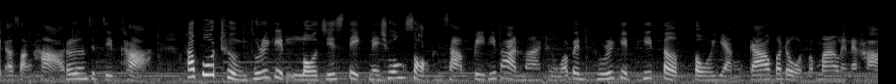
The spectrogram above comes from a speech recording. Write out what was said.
จอสังหาเรื่องจิ๊บจิ๊บค่ะ ถ้าพูดถึงธุรกิจโลจิสติกในช่วง 2-3 ปีที่ผ่านมา ถือว่าเป็นธุรกิจที่เติบโตอย่างก้าวกระโดดมาก ๆ เลยนะคะ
